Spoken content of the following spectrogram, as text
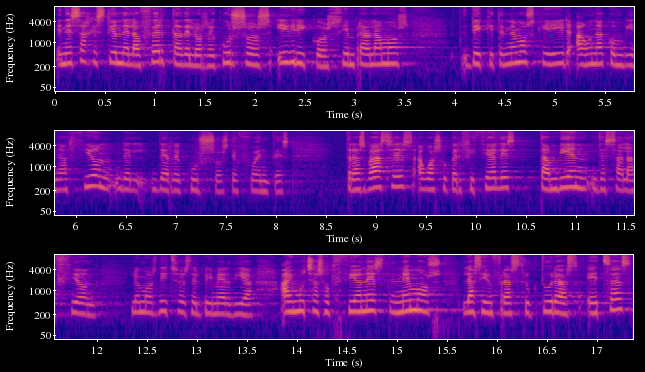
En esa gestión de la oferta de los recursos hídricos siempre hablamos de que tenemos que ir a una combinación de, recursos, de fuentes, trasvases, aguas superficiales, también desalación, lo hemos dicho desde el primer día, hay muchas opciones, tenemos las infraestructuras hechas,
